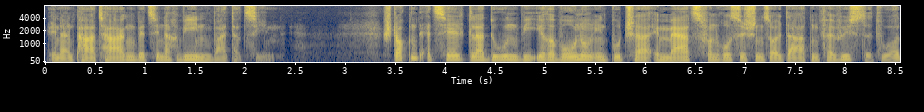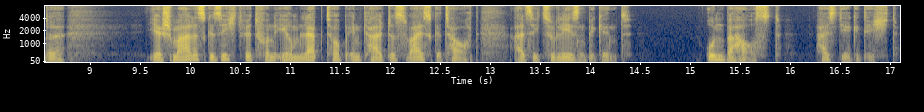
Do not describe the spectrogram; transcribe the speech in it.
In ein paar Tagen wird sie nach Wien weiterziehen. Stockend erzählt Gladun, wie ihre Wohnung in Butscha im März von russischen Soldaten verwüstet wurde. Ihr schmales Gesicht wird von ihrem Laptop in kaltes Weiß getaucht, als sie zu lesen beginnt. Unbehaust heißt ihr Gedicht.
